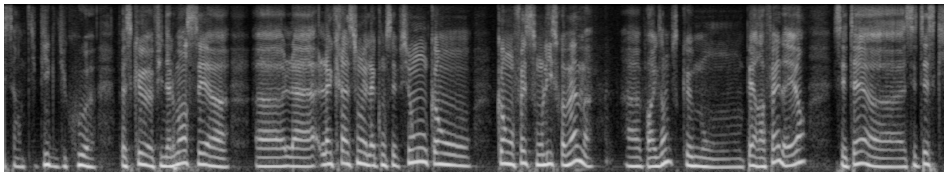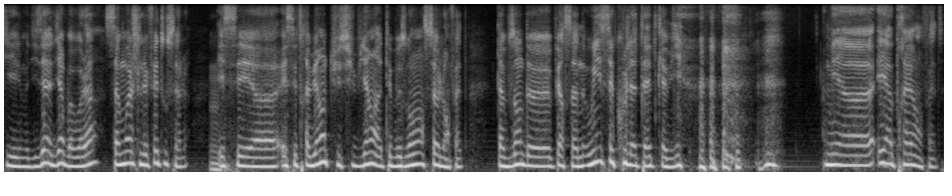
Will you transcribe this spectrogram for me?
C'est un petit pic du coup, euh, parce que euh, finalement, c'est euh, la, la création et la conception. Quand on, quand on fait son lit soi-même, euh, par exemple, ce que mon père a fait d'ailleurs, c'était euh, c'était ce qu'il me disait à dire bah voilà, ça moi je l'ai fait tout seul. Mm. Et c'est euh, et c'est très bien, tu suis bien à tes besoins seul en fait. T'as besoin de personne. Oui, c'est cool la tête, Camille. mais et après en fait.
